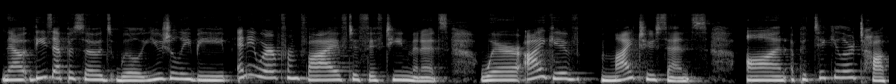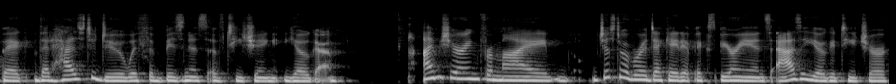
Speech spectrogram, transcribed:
Now, these episodes will usually be anywhere from 5 to 15 minutes where I give my two cents on a particular topic that has to do with the business of teaching yoga. I'm sharing from my just over a decade of experience as a yoga teacher,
